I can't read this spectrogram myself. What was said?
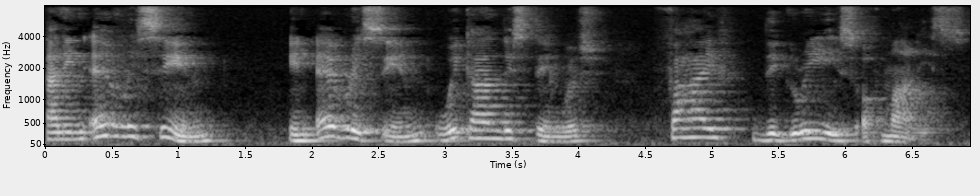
And in every sin, in every sin, we can distinguish five degrees of malice.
